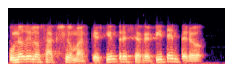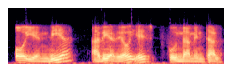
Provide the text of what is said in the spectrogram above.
Uno de los axiomas que siempre se repiten, pero hoy en día, a día de hoy, es fundamental.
